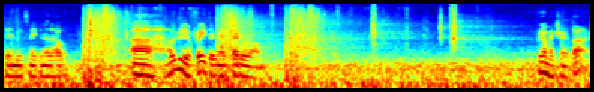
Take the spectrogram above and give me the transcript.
didn't mean to make another hole. Uh, I was really afraid they're gonna try to um. I forgot my train of thought.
